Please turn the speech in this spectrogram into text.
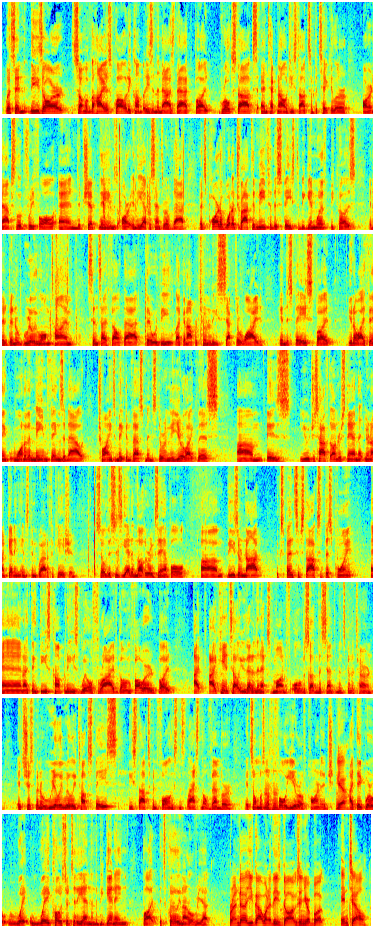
Listen, these are some of the highest quality companies in the NASDAQ, but growth stocks and technology stocks in particular are an absolute free fall, and the chip names are in the epicenter of that. It's part of what attracted me to the space to begin with because it had been a really long time since I felt that there would be like an opportunity sector wide in the space. But, you know, I think one of the main things about trying to make investments during a year like this um, is you just have to understand that you're not getting instant gratification. So this is yet another example. Um, these are not expensive stocks at this point, and I think these companies will thrive going forward. But I, I can't tell you that in the next month, all of a sudden, the sentiment's going to turn. It's just been a really, really tough space. These stocks been falling since last November. It's almost a full year of carnage. Yeah. I think we're way, way closer to the end than the beginning, but it's clearly not over yet. Brenda, you got one of these dogs in your book, Intel.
